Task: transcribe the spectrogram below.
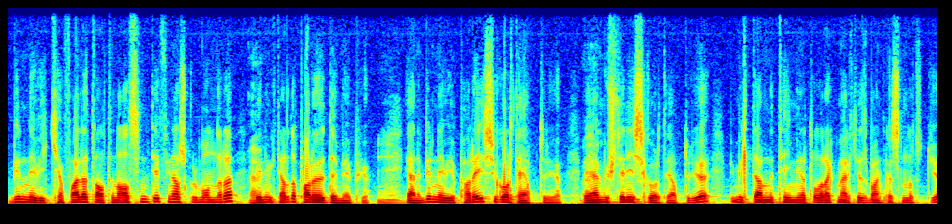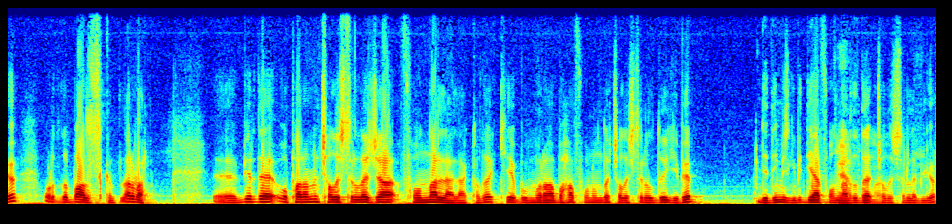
bir nevi kefalet altına alsın diye finans kurumu onlara Evet. belli miktarda para ödeme yapıyor. Hmm. Yani bir nevi parayı sigorta yaptırıyor veya Evet. müşteriyi sigorta yaptırıyor. Bir miktarını teminat olarak Merkez Bankası'nda tutuyor. Orada da bazı sıkıntılar var. Ee, Bir de o paranın çalıştırılacağı fonlarla alakalı ki bu murabaha fonunda çalıştırıldığı gibi dediğimiz gibi diğer fonlarda da fonlar. çalıştırılabiliyor.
